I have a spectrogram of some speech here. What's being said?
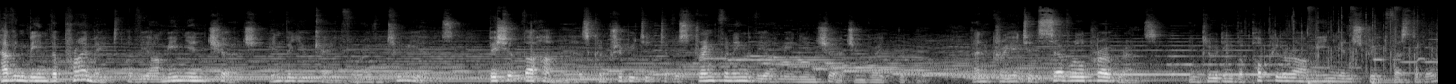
Having been the primate of the Armenian Church in the UK for over two years, Bishop Vahan has contributed to the strengthening of the Armenian Church in Great Britain and created several programs, including the popular Armenian Street Festival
